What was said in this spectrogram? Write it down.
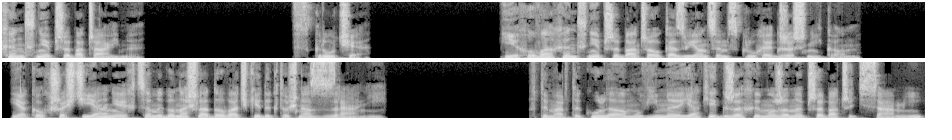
Chętnie przebaczajmy. W skrócie. Jehowa chętnie przebacza okazującym skruchę grzesznikom. Jako chrześcijanie chcemy go naśladować, kiedy ktoś nas zrani. W tym artykule omówimy, jakie grzechy możemy przebaczyć sami,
